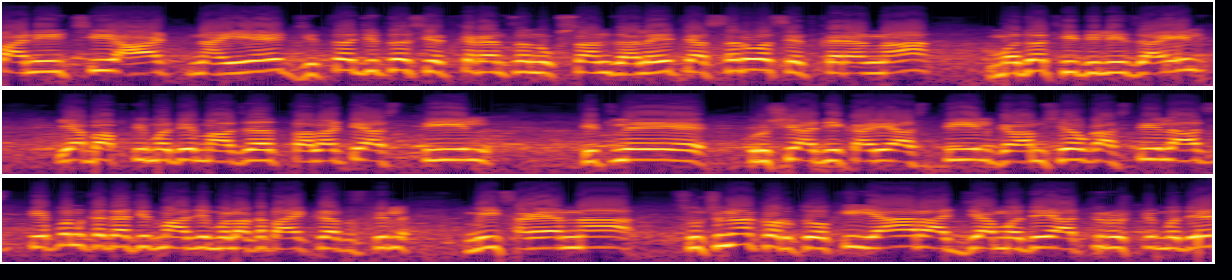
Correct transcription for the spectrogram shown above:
पाणीची आट नाहीये. जिथं जिथं शेतकऱ्यांचं नुकसान झालंय त्या सर्व शेतकऱ्यांना मदत ही दिली जाईल. या बाबतीमध्ये माझं तलाटे असतील तिथले कृषी अधिकारी असतील ग्रामसेवक असतील आज ते पण कदाचित माझी मुलाखत ऐकत असतील. मी सगळ्यांना सूचना करतो की या राज्यामध्ये अतिवृष्टीमध्ये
